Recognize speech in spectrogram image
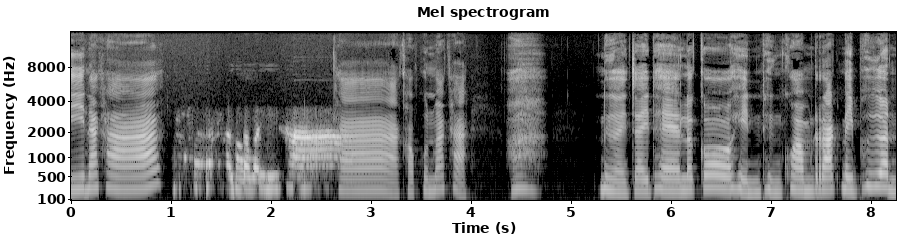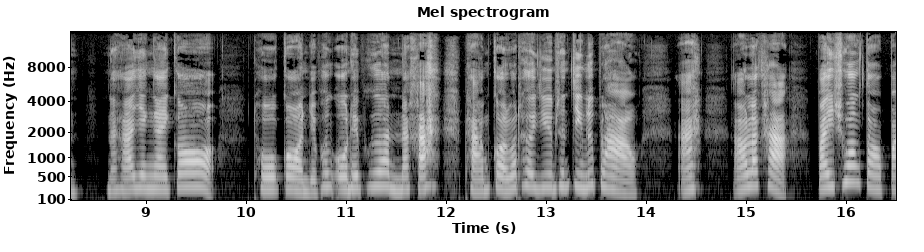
ดีนะคะ สวัสดีค่ะ ค่ะ ขอบคุณมากค่ะฮ่าเหนื่อยใจแทนแล้วก็เห็นถึงความรักในเพื่อนนะคะ ยังไงก็โทรก่อนอย่าเพิ่งโอนให้เพื่อนนะคะ ถามก่อนว่าเธอยืมฉันจริงหรือเปล่าอะเอาละค่ะ ไปช่วงต่อไป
